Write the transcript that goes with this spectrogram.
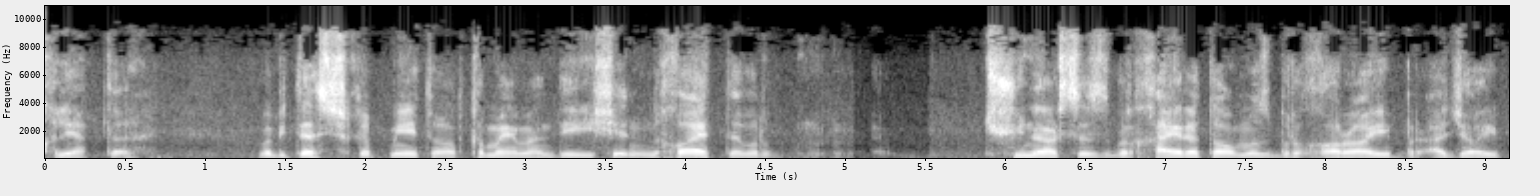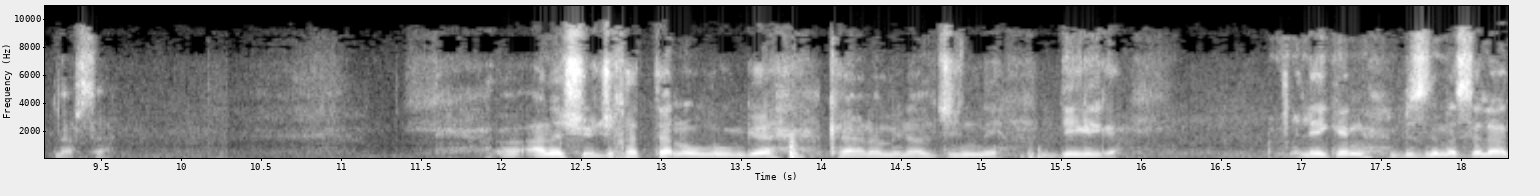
qilyapti. Va bittasi chiqib men e'tiqod qilmayman deyishi nihoyatda bir tushunarsiz bir hayratomuz bir g'aroyib bir ajoyib narsa. Ana shu jihatdan u unga kana minal jinni deyilgan. Lekin bizni masalan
